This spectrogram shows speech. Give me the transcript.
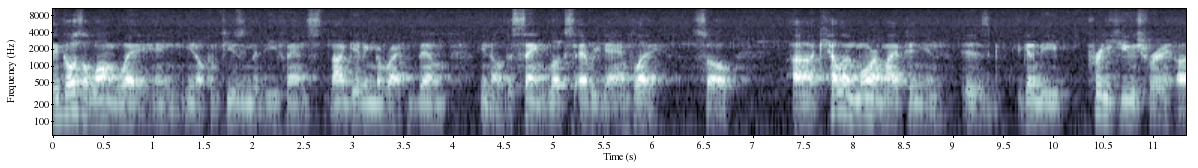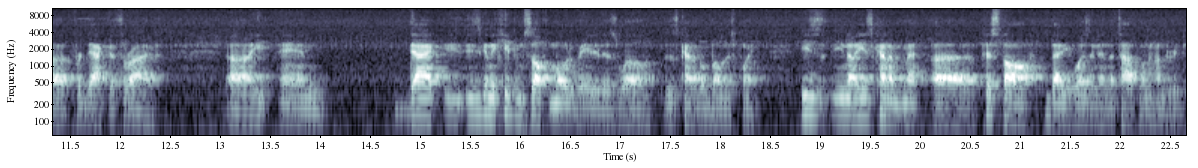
it goes a long way in you know confusing the defense, not giving the right them you know the same looks every damn play. So uh, Kellen Moore, in my opinion, is going to be pretty huge for uh, for Dak to thrive. Uh, he, and Dak, he's going to keep himself motivated as well. This is kind of a bonus point. He's you know he's kind of uh, pissed off that he wasn't in the top 100.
